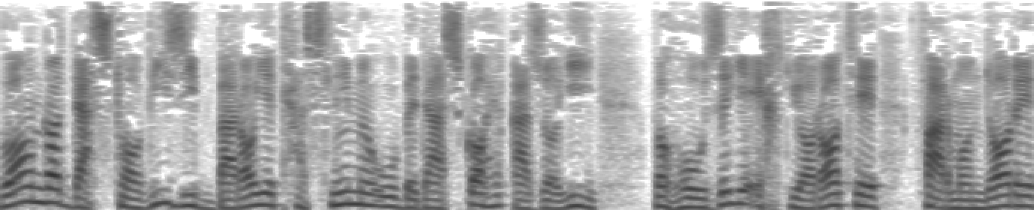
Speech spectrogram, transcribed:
و آن را دستاویزی برای تسلیم او به دستگاه قضایی و حوزه اختیارات فرماندار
